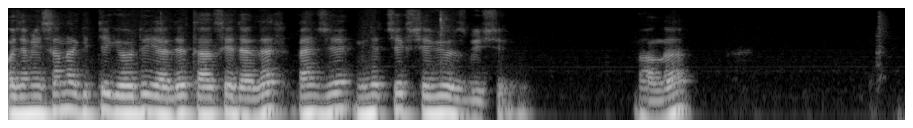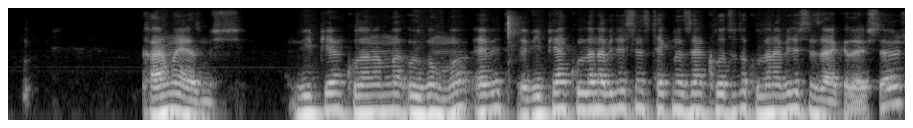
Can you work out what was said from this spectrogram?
Hocam insanlar gittiği gördüğü yerleri tavsiye ederler. Bence milletçek seviyoruz bu işi. Vallahi. Karma yazmış. VPN kullanılma uygun mu? Evet. VPN kullanabilirsiniz. Teknozen Cloud'u da kullanabilirsiniz arkadaşlar.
